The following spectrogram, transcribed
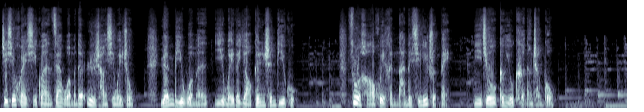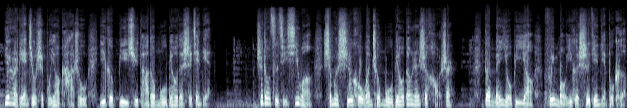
这些坏习惯在我们的日常行为中，远比我们以为的要根深蒂固。做好会很难的心理准备，你就更有可能成功。第二点就是不要卡住一个必须达到目标的时间点，知道自己希望什么时候完成目标当然是好事儿，但没有必要非某一个时间点不可。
